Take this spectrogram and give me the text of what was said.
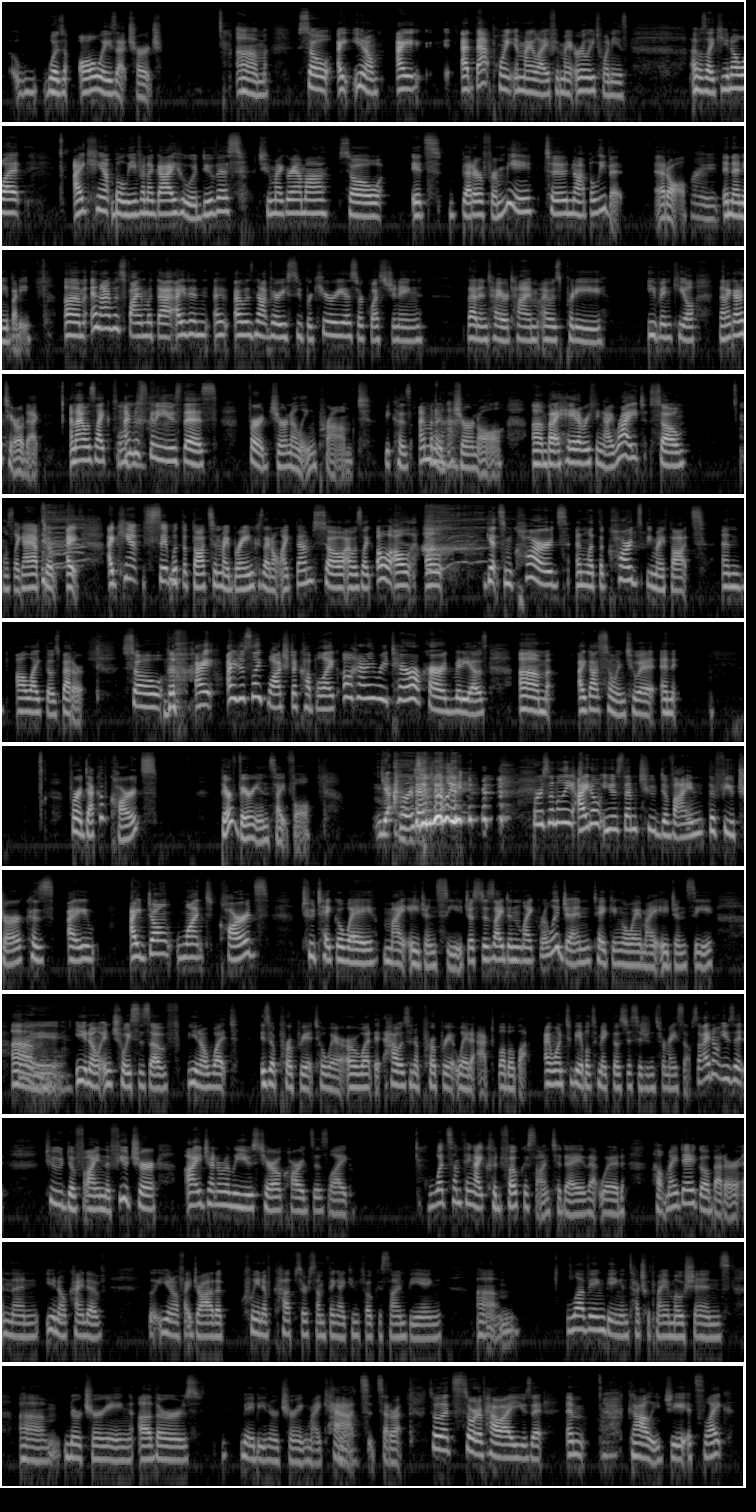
was always at church. Um so I you know, I at that point in my life in my early 20s, I was like, "You know what? I can't believe in a guy who would do this to my grandma. So it's better for me to not believe it at all Right. in anybody. Um, and I was fine with that. I didn't, I, I was not very super curious or questioning that entire time. I was pretty even keel. Then I got a tarot deck and I was like, I'm just going to use this for a journaling prompt because I'm going to journal. Um, but I hate everything I write. So I was like, I have to, I, I can't sit with the thoughts in my brain because I don't like them. So I was like, oh, I'll, I'll get some cards and let the cards be my thoughts and I'll like those better. So I I just like watched a couple like, oh, how do you read tarot card videos? Um, I got so into it and for a deck of cards, they're very insightful. Yeah. Personally, personally, I don't use them to divine the future cuz I I don't want cards to take away my agency, just as I didn't like religion taking away my agency. Um, Right. you know, in choices of, you know, what is appropriate to wear or what how is an appropriate way to act, blah blah blah. I want to be able to make those decisions for myself. So I don't use it to define the future. I generally use tarot cards as like what's something I could focus on today that would help my day go better and then, you know, kind of you know, if I draw the queen of cups or something I can focus on being um loving, being in touch with my emotions, um, nurturing others, maybe nurturing my cats, etc. So that's sort of how I use it. And golly gee, it's like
